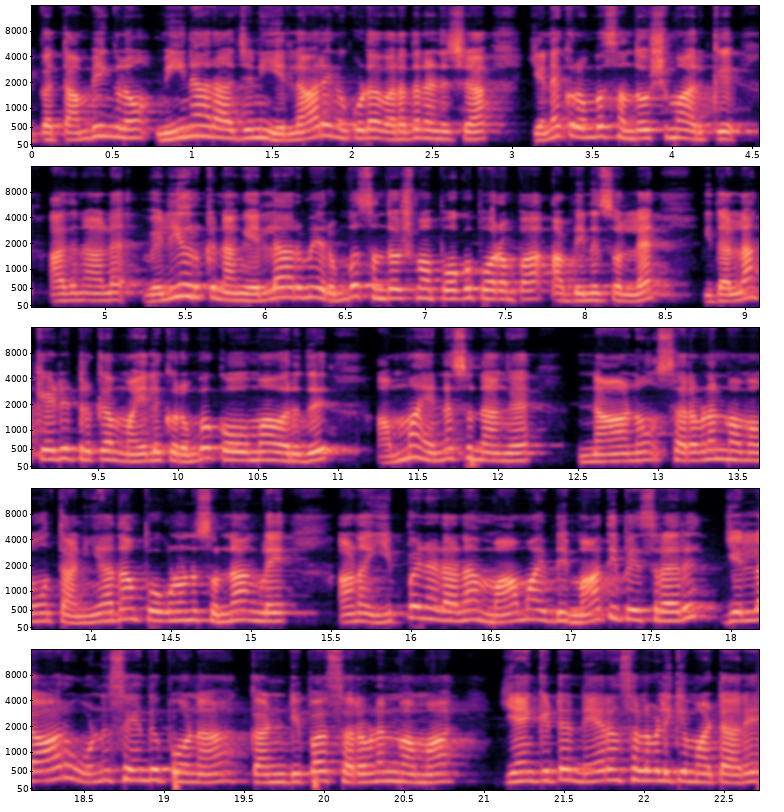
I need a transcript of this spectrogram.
இப்போ தம்பிங்களும் மீனா ராஜன் எல்லாரும் எங்கள் கூட வரத நினச்சா எனக்கு ரொம்ப சந்தோஷமாக இருக்குது அதனால் வெளியூருக்கு நாங்கள் எல்லாருமே ரொம்ப சந்தோஷமாக போக போகிறோம்ப்பா அப்படின்னு சொல்ல இதெல்லாம் கேட்டுட்ருக்க மயிலுக்கு ரொம்ப கோபமாக வருது. அம்மா என்ன சொன்னாங்க? நானும் சரவணன் மாமாவும் தனியாக தான் போகணும்னு சொன்னாங்களே. ஆனால் இப்போ என்னடானா மாமா இப்படி மாற்றி பேசுகிறாரு எல்லாரும் ஒன்று சேர்ந்து போனால் கண்டிப்பாக சரவணன் மாமா என்கிட்ட நேரம் செலவழிக்க மாட்டாரே.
